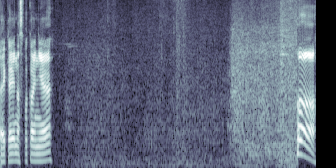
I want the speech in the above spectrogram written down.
Okej, na spokojnie. O!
